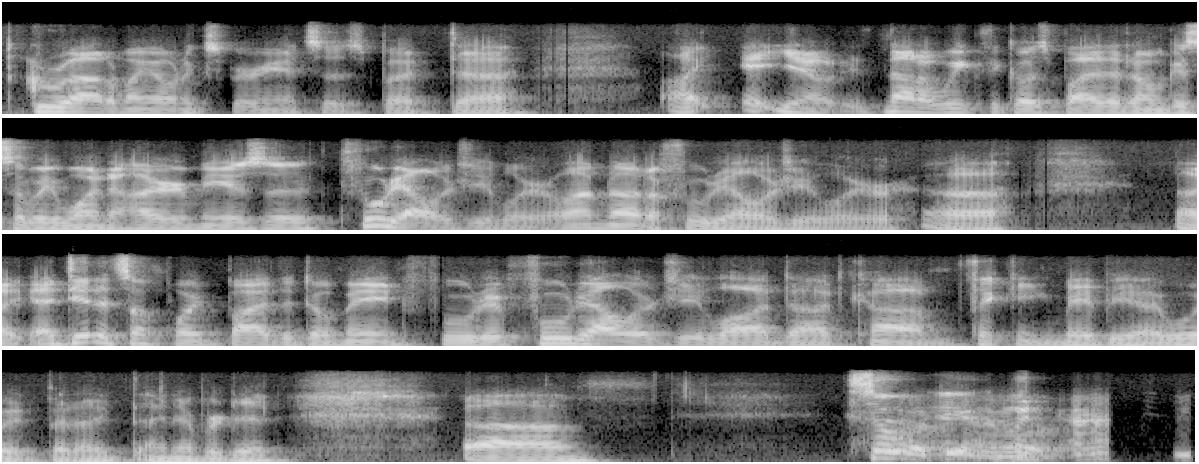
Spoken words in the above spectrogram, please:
grew out of my own experiences, but uh, I, you know, it's not a week that goes by that I don't get somebody wanting to hire me as a food allergy lawyer. I'm not a food allergy lawyer. Uh, I, did at some point buy the domain food foodallergylaw.com, thinking maybe I would, but I, I never did. Um, so, yeah, I mean, but,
